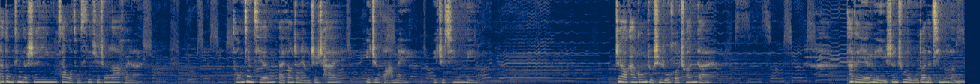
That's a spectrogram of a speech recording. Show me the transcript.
他动听的声音将我从思绪中拉回来。铜镜前摆放着两只钗，一只华美，一只清丽。这要看公主是如何穿戴。他的眼里生出了无端的清冷，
